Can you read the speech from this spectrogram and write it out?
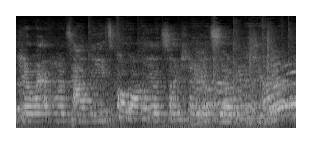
you know, when everyone's happy. It's called Walking on Sunshine. So. Uh,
